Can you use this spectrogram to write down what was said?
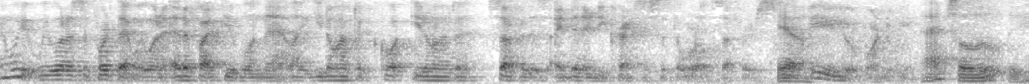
and we, we want to support that. We want to edify people in that. Like you don't have to you don't have to suffer this identity crisis that the world suffers. Yeah. Be who you were born to be. Absolutely.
